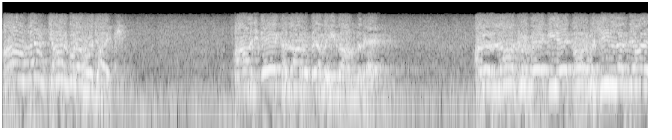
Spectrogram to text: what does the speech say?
آمدن چار گنا ہو جائے گی۔ آج ایک ہزار روپیہ مہینہ آمدن ہے۔ اگر لاکھ روپے کی ایک اور مشین لگ جائے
